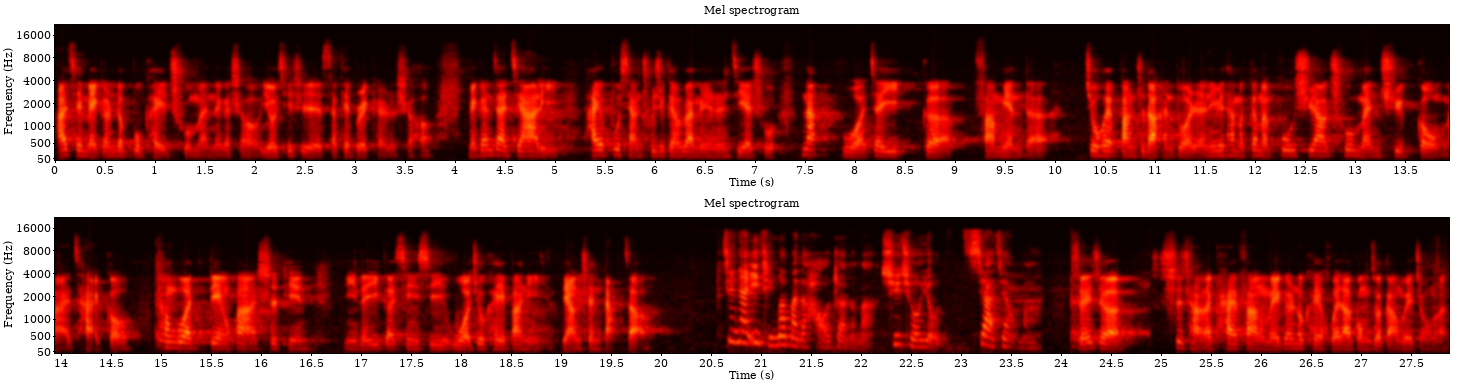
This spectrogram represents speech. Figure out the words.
而且每个人都不可以出门，那个时候，尤其是 circuit breaker 的时候，每个人在家里，他又不想出去跟外面人接触，那我这一个方面的就会帮助到很多人，因为他们根本不需要出门去购买采购，通过电话、视频，你的一个信息，我就可以帮你量身打造。现在疫情慢慢的好转了嘛？需求有下降吗？随着市场的开放，每个人都可以回到工作岗位中了。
